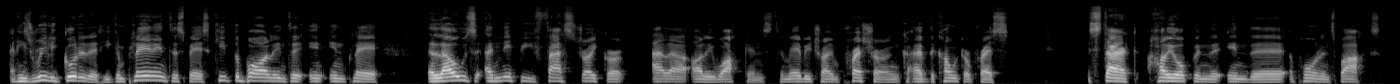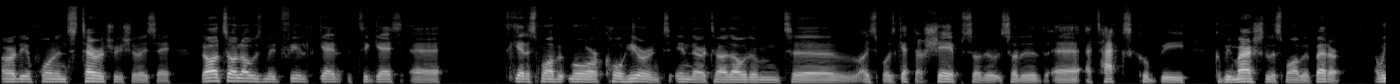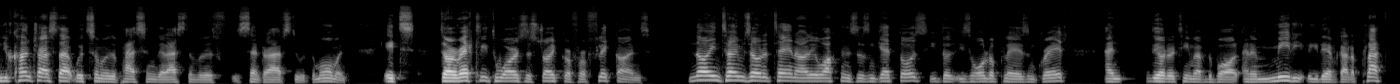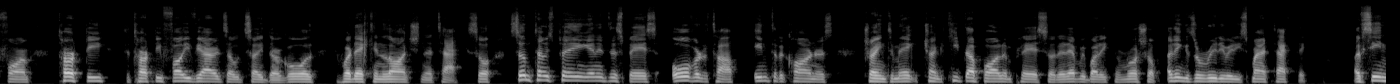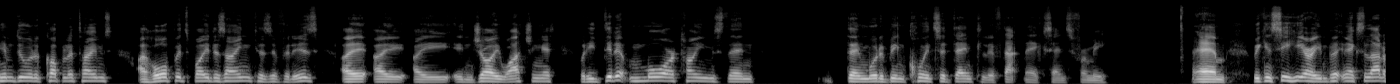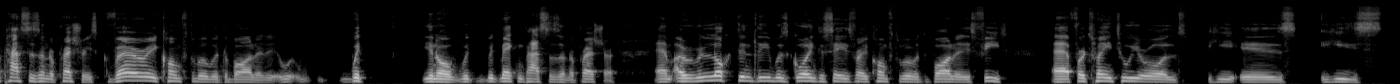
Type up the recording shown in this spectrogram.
and he's really good at it. He can play it into space, keep the ball into in, in play, allows a nippy, fast striker a la Ollie Watkins to maybe try and pressure and have the counter press start high up in the in the opponent's box or the opponent's territory, should I say? It also allows midfield to get to get uh, to get a small bit more coherent in there to allow them to, I suppose, get their shape so that so that uh, attacks could be could be marshaled a small bit better. And when you contrast that with some of the passing that Aston Villa's centre halves do at the moment, it's directly towards the striker for flick ons. Nine times out of ten, Ollie Watkins doesn't get those. He does his hold play isn't great and the other team have the ball, and immediately they've got a platform 30 to 35 yards outside their goal where they can launch an attack. So sometimes playing it into space, over the top, into the corners, trying to make trying to keep that ball in place so that everybody can rush up. I think it's a really, really smart tactic. I've seen him do it a couple of times. I hope it's by design because if it is, I, I I enjoy watching it. But he did it more times than than would have been coincidental, if that makes sense for me. Um, we can see here he makes a lot of passes under pressure. He's very comfortable with the ball, with you know, with, with making passes under pressure. Um, I reluctantly was going to say he's very comfortable with the ball at his feet. Uh, for a 22 year old, he is he's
